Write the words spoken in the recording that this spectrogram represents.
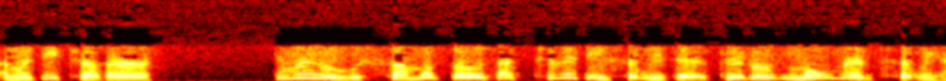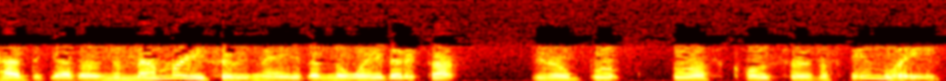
and with each other through some of those activities that we did, through those moments that we had together and the memories that we made and the way that it got, you know, drew us closer as a family.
